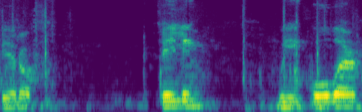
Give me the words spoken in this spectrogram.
fear of failing. We over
